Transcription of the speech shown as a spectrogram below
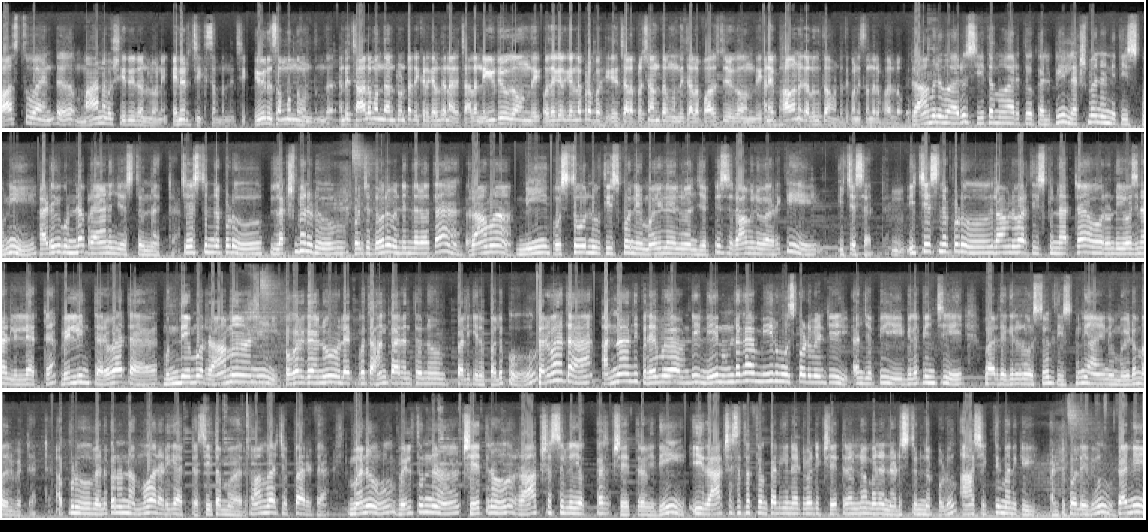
వాస్తు and మానవ శరీరంలోని ఎనర్జీకి సంబంధించి. ఏమైనా సంబంధం ఉంటుందా? అంటే చాలా మంది అంటుంటారు ఇక్కడికి వెళ్తే నాకు చాలా నెగిటివ్గా ఉంది ఓ దగ్గరికి వెళ్ళినప్పుడు చాలా ప్రశాంతంగా ఉంది చాలా పాజిటివ్గా ఉంది అనే భావన కలుగుతా ఉంటది కొన్ని సందర్భాల్లో. రాములు వారు సీతమ్మ వారితో కలిపి లక్ష్మణుని తీసుకుని అడవి గుండా ప్రయాణం చేస్తున్నట్ట. చేస్తున్నప్పుడు లక్ష్మణుడు కొంచెం దూరం వెళ్ళిన తర్వాత రామ నీ వస్తువులు నువ్వు తీసుకో నేను మొయ్యలేను అని చెప్పి రాముల వారికి ఇచ్చేసారట. ఇచ్చేసినప్పుడు రాముల వారు తీసుకున్నారట ఓ రెండు యోజనాలు వెళ్ళారట. వెళ్ళిన తర్వాత ముందేమో రామ అని పొగరుగాను లేకపోతే అహంకారంతోనూ పలికిన పలుకు. తర్వాత అన్నాని ప్రేమగా ఉండి నేనుండగా మీరు మోసుకోవడం ఏంటి? అని చెప్పి విలపించి వారి దగ్గర వస్తువులు తీసుకుని ఆయన మొయ్యడం మొదలుపెట్టారట. అప్పుడు వెనకనున్న అమ్మవారు అడిగారట సీతమ్మ వారు స్వామివారు చెప్పారట మనం వెళ్తున్న క్షేత్రం రాక్షసుల యొక్క క్షేత్రం ఇది. ఈ రాక్షస తత్వం కలిగినటువంటి క్షేత్రంలో మనం నడుస్తున్నప్పుడు ఆ శక్తి మనకి అంటుకోలేదు. కానీ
